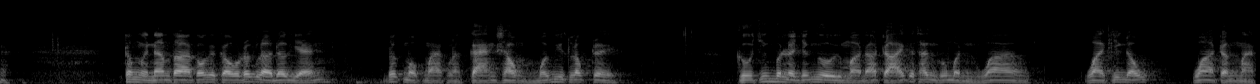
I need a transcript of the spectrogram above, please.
Trong người Nam ta có cái câu rất là đơn giản, rất một mạc là cạn sòng mới biết lóc trê. Cựu chiến binh là những người mà đã trải cái thân của mình qua qua chiến đấu, qua trận mạc.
